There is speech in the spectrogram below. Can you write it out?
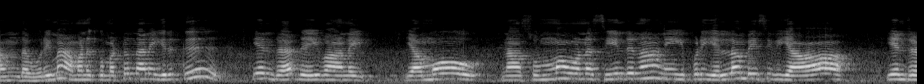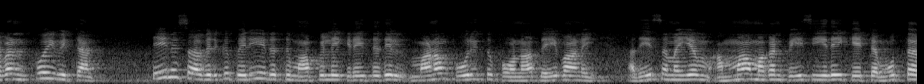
அந்த உரிமை அவனுக்கு மட்டும்தானே இருக்கு என்றார் தெய்வானை. யமோ நான் சும்மா உன்னை சீண்டுனா நீ இப்படி எல்லாம் பேசுவியா என்றவன் போய்விட்டான். தேனிசாவிற்கு பெரிய இடத்து மாப்பிள்ளை கிடைத்ததில் மனம் பூரித்து போனார் தெய்வானை. அதே சமயம் அம்மா மகன் பேசியதை கேட்ட மூத்த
